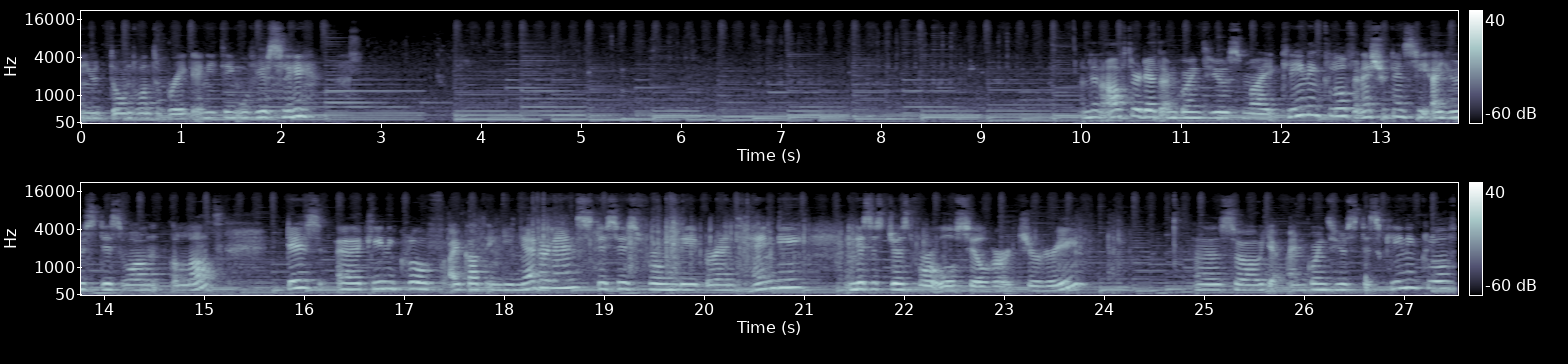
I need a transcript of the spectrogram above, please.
and you don't want to break anything obviously. And then after that I'm going to use my cleaning cloth and as you can see I use this one a lot. This uh, cleaning cloth I got in the Netherlands. This is from the brand Handy and this is just for all silver jewelry. Uh, so yeah, I'm going to use this cleaning cloth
